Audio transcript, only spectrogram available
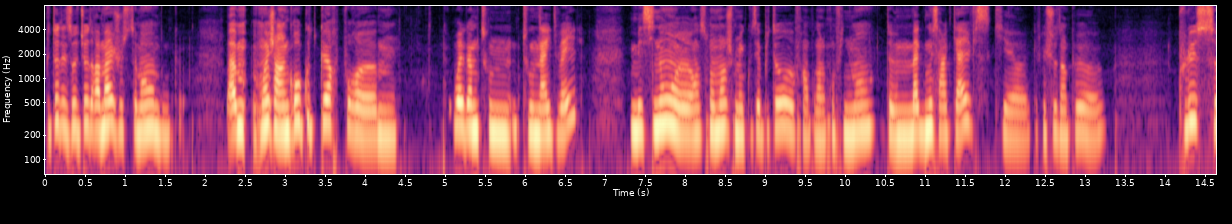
plutôt des audiodramas justement. Donc, bah, moi j'ai un gros coup de cœur pour Welcome to, to Night Vale. Mais sinon, en ce moment, je m'écoutais plutôt, enfin pendant le confinement, de Magnus Archives, qui est quelque chose d'un peu plus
